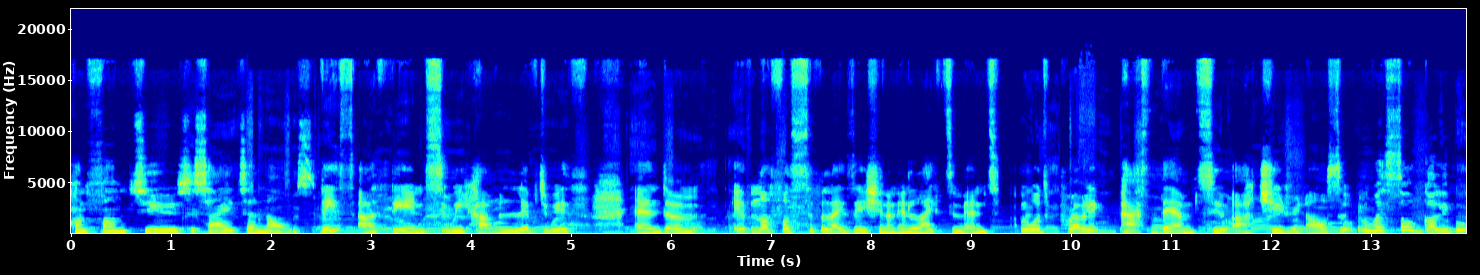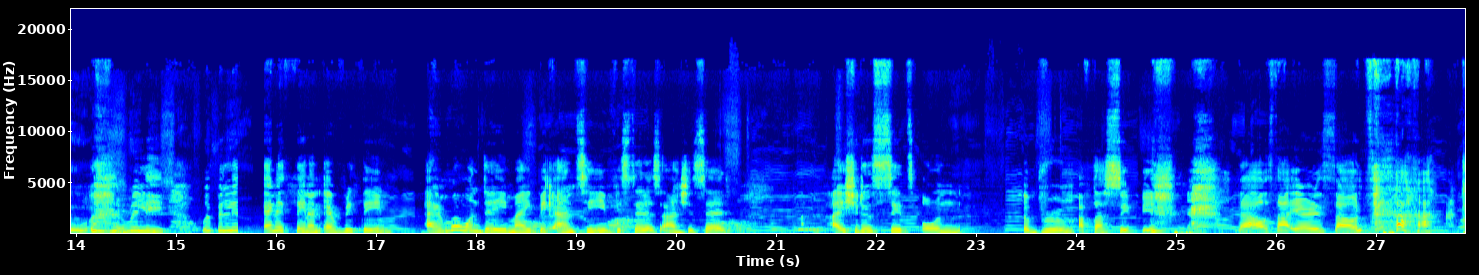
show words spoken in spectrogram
conform to societal norms. These are things we have lived with, and um, if not for civilization and enlightenment, we would probably pass them to our children also. We're so gullible, really. We believe anything and everything. I remember one day my big auntie visited us and she said, I shouldn't sit on a broom after sweeping, that I'll start hearing sounds.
